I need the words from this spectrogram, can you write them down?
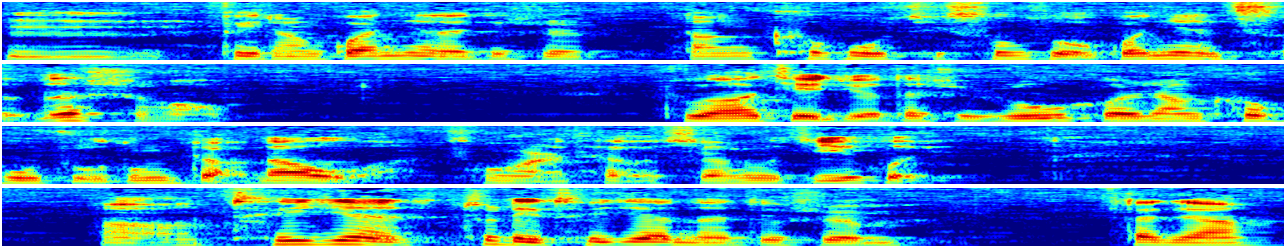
嗯非常关键的就是当客户去搜索关键词的时候，主要解决的是如何让客户主动找到我，从而才有销售机会。啊推荐这里推荐的就是大家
